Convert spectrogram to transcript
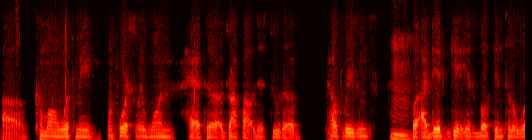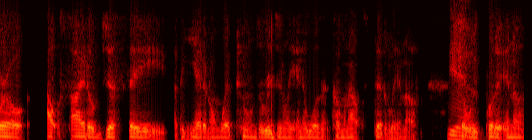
uh, come on with me. Unfortunately, one had to drop out just due to health reasons. Mm. But I did get his book into the world outside of just say I think he had it on webtoons originally and it wasn't coming out steadily enough. Yeah. So we put it in a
